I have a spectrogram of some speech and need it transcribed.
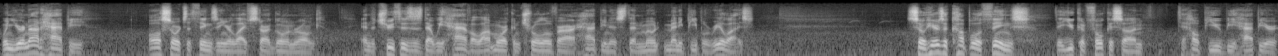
when you're not happy, all sorts of things in your life start going wrong. And the truth is is that we have a lot more control over our happiness than mo- many people realize. So here's a couple of things that you can focus on to help you be happier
